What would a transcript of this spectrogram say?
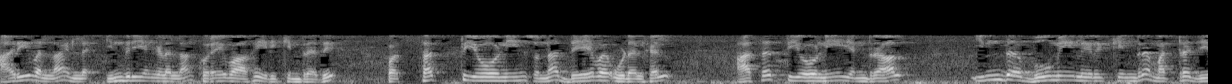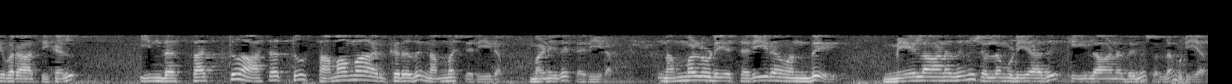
அறிவெல்லாம் இல்லை. இந்திரியங்கள் எல்லாம் குறைவாக இருக்கின்றது. இப்ப சத்யோனின்னு சொன்னா தேவ உடல்கள். அசத்யோனி என்றால் இந்த பூமியில் இருக்கின்ற மற்ற ஜீவராசிகள் இந்த சத்தும் அசத்தும் சமமா இருக்கிறது நம்ம சரீரம் மனித சரீரம். நம்மளுடைய சரீரம் வந்து மேலானதுன்னு சொல்ல முடியாது கீழானதுன்னு சொல்ல முடியாது.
